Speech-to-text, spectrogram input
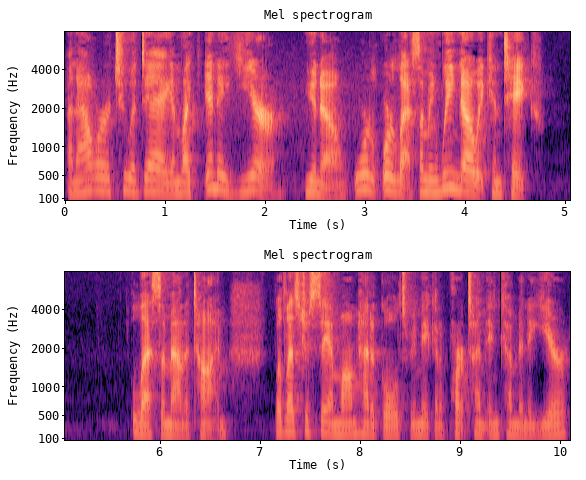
an hour or two a day and like in a year, you know, or or less. I mean, we know it can take less amount of time. But let's just say a mom had a goal to be making a part-time income in a year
